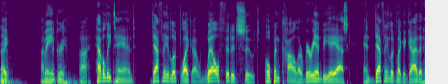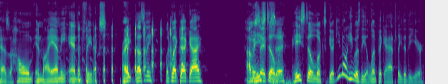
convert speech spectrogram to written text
right? Yeah. I mean, agree. Uh, heavily tanned, definitely looked like a well-fitted suit, open collar, very NBA esque, and definitely looked like a guy that has a home in Miami and in Phoenix, right? Doesn't he look like that guy? I mean, he still he still looks good. You know, he was the Olympic athlete of the year.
